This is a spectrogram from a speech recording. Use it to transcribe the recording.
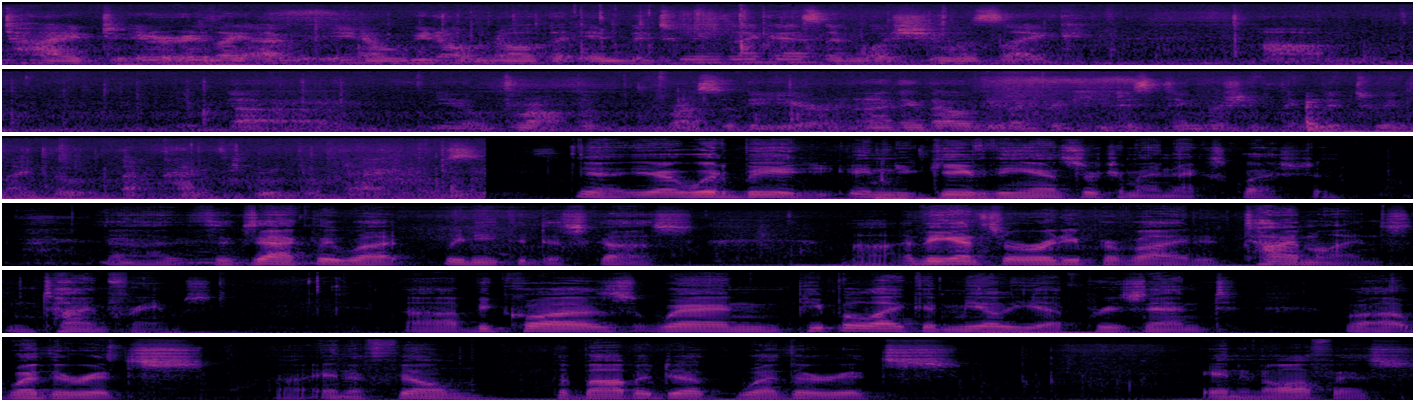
tied to, or like, I- you know, we don't know the in betweens, I guess, and what she was like, um, uh, you know, throughout the rest of the year. And I think that would be like the key distinguishing thing between like the, that kind of group of diagnoses. Yeah, yeah, it would be, and you gave the answer to my next question. Uh, it's exactly what we need to discuss. Uh, the answer already provided, timelines and timeframes. Uh, because when people like Amelia present, uh, whether it's uh, in a film, The Babadook, whether it's in an office,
